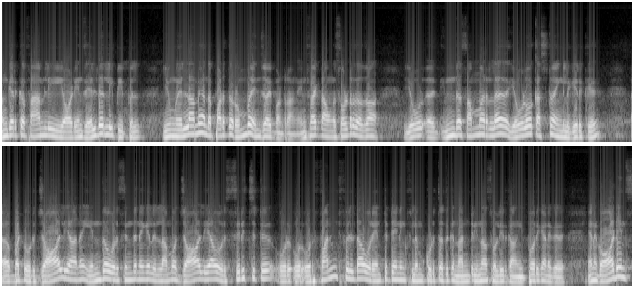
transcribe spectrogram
அங்க இருக்க ஃபேமிலி ஆடியன்ஸ் எல்டர்லி பீப்புள் இவங்க எல்லாமே அந்த படத்தை ரொம்ப என்ஜாய் பண்றாங்க. இன்ஃபேக்ட் அவங்க சொல்றது தான் எவ் இந்த சம்மர்ல எவ்வளோ கஷ்டம் எங்களுக்கு இருக்கு. பட் ஒரு ஜாலியான எந்த ஒரு சிந்தனைகள் இல்லாமல் ஜாலியாக ஒரு சிரிச்சுட்டு ஒரு ஒரு ஒரு ஃபன் ஃபில்டாக ஒரு என்டர்டெய்னிங் ஃபிலிம் கொடுத்ததுக்கு நன்றின்னு தான் சொல்லியிருக்காங்க. இப்போ வரைக்கும் எனக்கு எனக்கு ஆடியன்ஸ்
